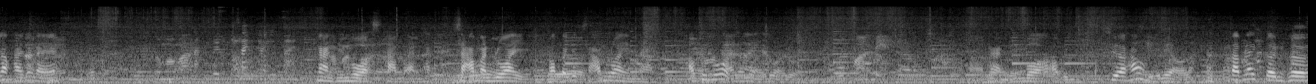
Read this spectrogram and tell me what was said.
เราขายจังไหนสมาม่างานเห็นบัวสามอันครับสามอันรวยเอาไปยกสามรวยนะเอาไปรวดอเลร่อยยด้วยด้วยฝ่ายงานเห็นบัวเอาไปเสื้อเฮ้าสีนี่เหลียวละกำไรเกินเคือง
